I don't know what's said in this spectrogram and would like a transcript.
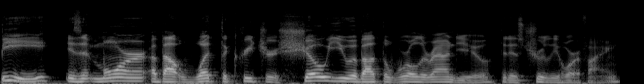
B, is it more about what the creatures show you about the world around you that is truly horrifying?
